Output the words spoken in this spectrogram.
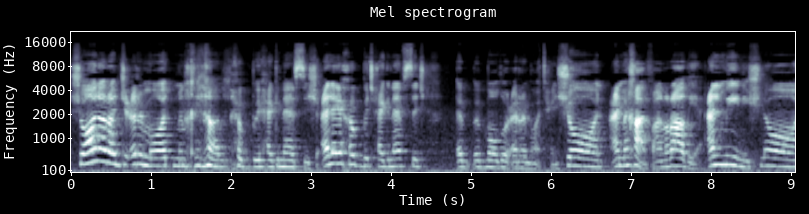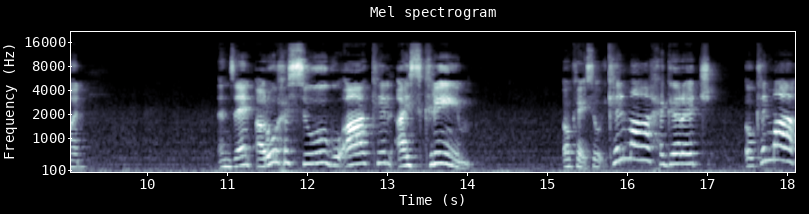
شلون أرجع الريموت من خلال حبي حق نفسي علي حبك حق نفسك بموضوع الريموت الحين. شلون؟ عن ما يخالف أنا راضية. علميني شلون؟ إنزين أروح السوق وآكل آيس كريم. okay so كل ما حقرج أو كل ما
